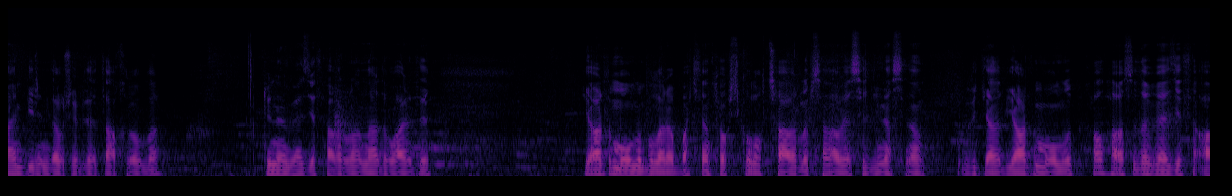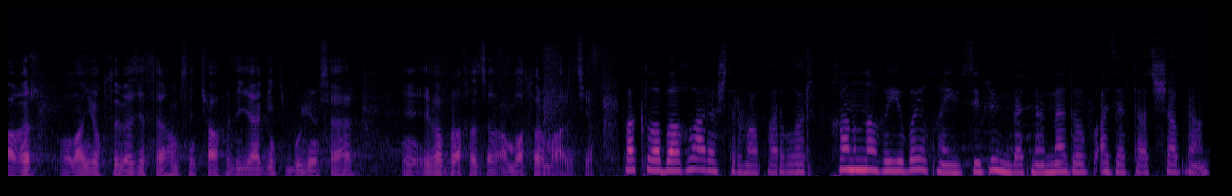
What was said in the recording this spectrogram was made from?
ayın 1-də uşaq bizə daxil oldular. Dünən vəziyyət ağır olanlar da var idi. Yardım olunub bunlara Bakıdan toksikoloq çağırılıb Sənaye Silvinası ilə gəlib yardım olunub. Hal-hazırda vəziyyəti ağır olan yoxdur, vəziyyətlər hamısının kafidir. Yəqin ki, bu gün səhər e, evə buraxılacaq ambulator müalicəyə. Faktla bağlı araşdırma aparılır. Xanım Nağıyeva, İlxan Yusifli, Ümid Məmmədov, Azərtac Şabran.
